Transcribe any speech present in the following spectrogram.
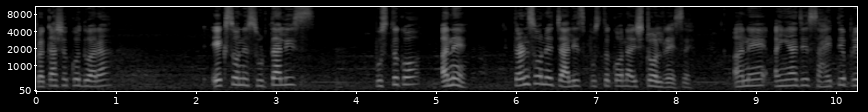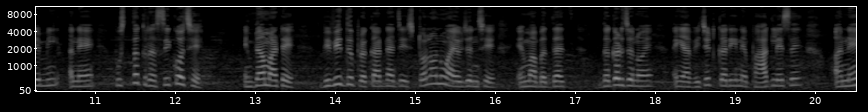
પ્રકાશકો દ્વારા એકસો ને સુડતાલીસ પુસ્તકો અને ત્રણસો ને ચાલીસ પુસ્તકોના સ્ટોલ રહેશે. અને અહીંયા જે સાહિત્ય પ્રેમી અને પુસ્તક રસિકો છે, એમના માટે વિવિધ પ્રકારના જે સ્ટોલોનું આયોજન છે, એમાં બધા જ નગરજનોએ અહીંયા વિઝિટ કરીને ભાગ લેશે અને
